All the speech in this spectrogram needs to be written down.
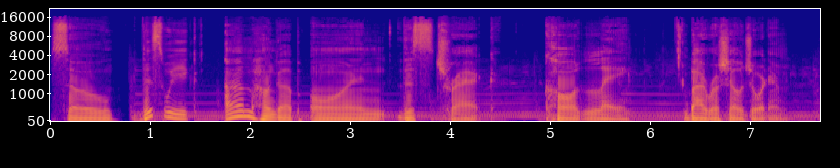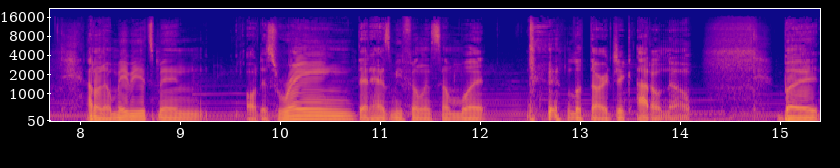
So this week, I'm hung up on this track called Lay by Rochelle Jordan. I don't know, maybe it's been all this rain that has me feeling somewhat lethargic. I don't know. But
